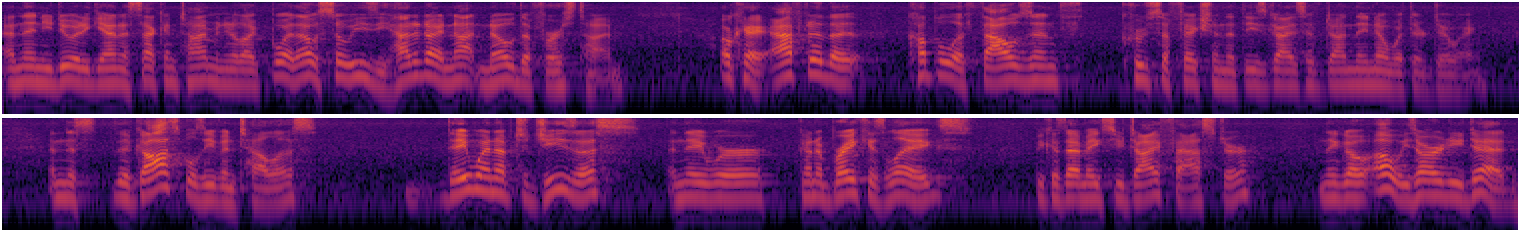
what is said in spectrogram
And then you do it again a second time and you're like, boy, that was so easy. How did I not know the first time? Okay, after the couple of thousandth crucifixion that these guys have done, they know what they're doing. And this, the Gospels even tell us they went up to Jesus and they were going to break his legs because that makes you die faster. And they go, oh, he's already dead.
